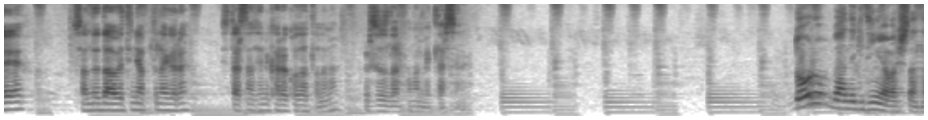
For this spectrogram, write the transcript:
Ee, sen de davetini yaptığına göre istersen seni karakola atalım ha. Hırsızlar falan bekler seni. Doğru, ben de gideyim yavaştan.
